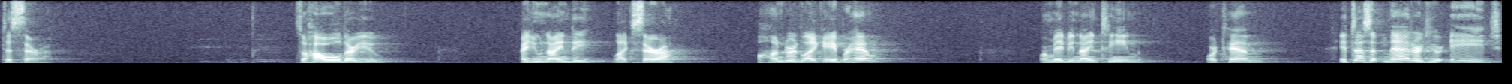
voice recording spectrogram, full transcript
to Sarah. So, how old are you? Are you 90 like Sarah? 100 like Abraham? Or maybe 19 or 10? It doesn't matter your age.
